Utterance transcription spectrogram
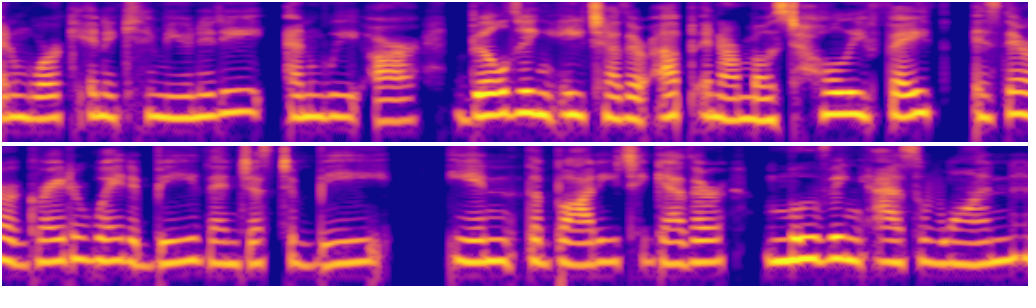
and work in a community and we are building each other up in our most holy faith. Is there a greater way to be than just to be in the body together, moving as one.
